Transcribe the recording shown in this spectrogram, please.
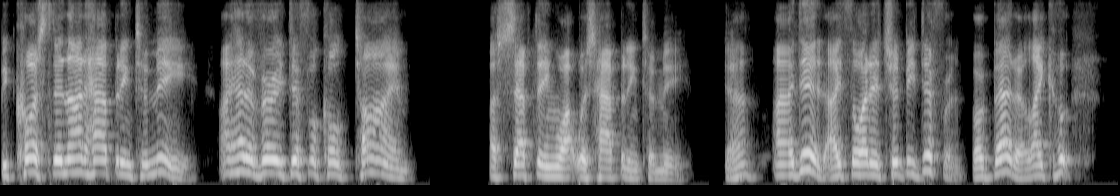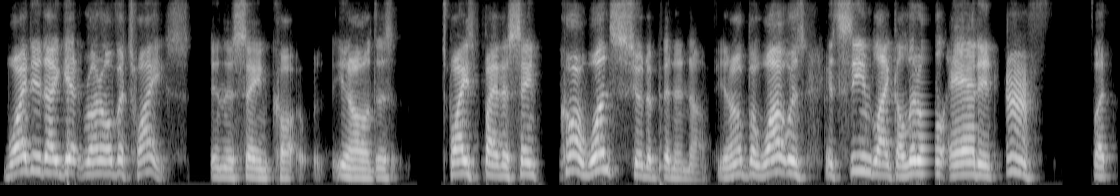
because they're not happening to me. I had a very difficult time accepting what was happening to me. Yeah, I did. I thought it should be different or better. Like, why did I get run over twice in the same car? You know, this twice by the same car. Once should have been enough. You know, but what was? It seemed like a little added. But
